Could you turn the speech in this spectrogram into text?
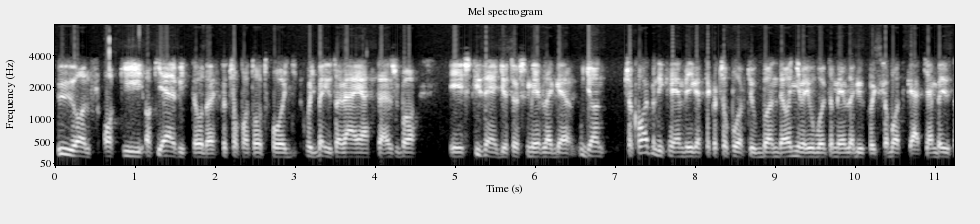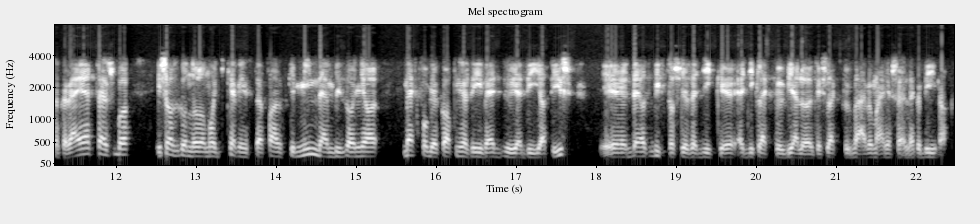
ő az, aki, aki elvitte oda ezt a csapatot, hogy, hogy bejut a rájátszásba, és 11-ös mérleggel ugyan csak harmadik helyen végeztek a csoportjukban, de annyira jó volt a mérlegük, hogy szabadkártyán bejutnak a rájátszásba, és azt gondolom, hogy Kevin Stefanski minden bizonyal meg fogja kapni az év edzője díjat is, de az biztos, hogy az egyik, egyik legfőbb jelölt és legfőbb várományos ennek a díjnak.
